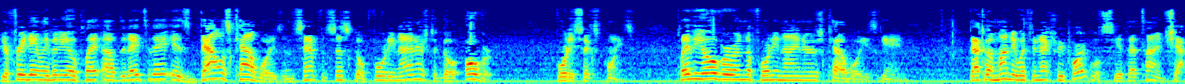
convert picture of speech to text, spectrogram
Your free daily video play of the day today is Dallas Cowboys and San Francisco 49ers to go over 46 points. Play the over in the 49ers Cowboys game. Back on Monday with your next report. We'll see you at that time. Ciao.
